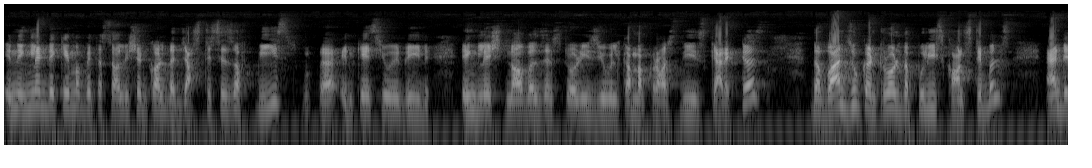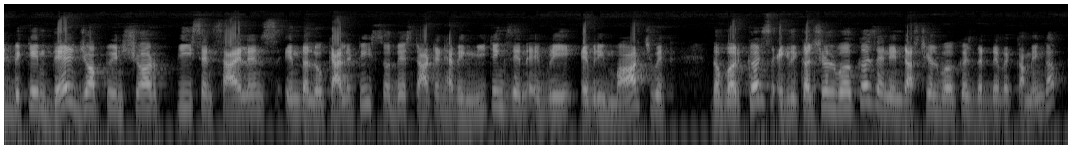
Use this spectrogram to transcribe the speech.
In England, they came up with a solution called the Justices of Peace. Uh, in case you read English novels and stories, you will come across these characters. The ones who controlled the police constables and it became their job to ensure peace and silence in the locality. So, they started having meetings in every, every March with the workers, agricultural workers and industrial workers that they were coming up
